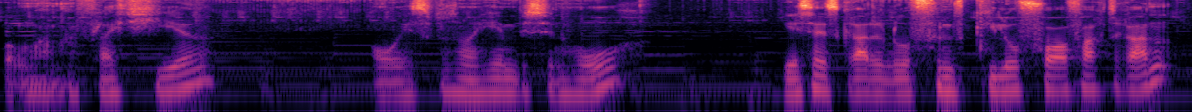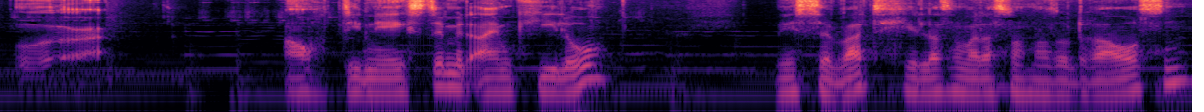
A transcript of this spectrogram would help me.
Gucken wir mal, vielleicht hier. Oh, jetzt müssen wir hier ein bisschen hoch. Hier ist jetzt gerade nur 5 Kilo Vorfach dran. Auch die nächste mit einem Kilo. Ihr was? Hier lassen wir das nochmal so draußen.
